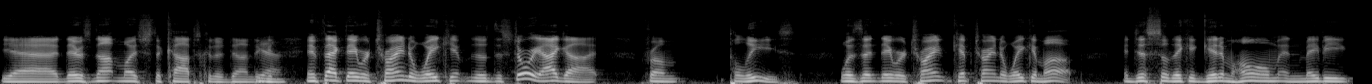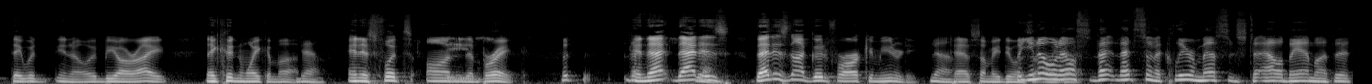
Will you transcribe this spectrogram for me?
yeah, there's not much the cops could have done to Yeah. get. In fact, they were trying to wake him. The, the story I got from police was that they were trying kept trying to wake him up, and just so they could get him home, and maybe they would, you know, it'd be all right. They couldn't wake him up. Yeah. and his foot's on the brake. But the- and that that yeah. is that is not good for our community No. to have somebody doing. But you know what like else? That that sent a clear message to Alabama that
